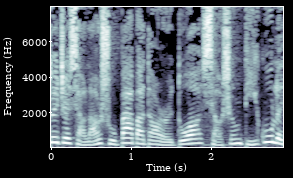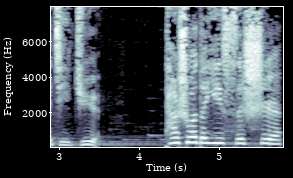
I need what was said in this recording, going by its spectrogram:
对着小老鼠爸爸的耳朵小声嘀咕了几句。他说的意思是，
